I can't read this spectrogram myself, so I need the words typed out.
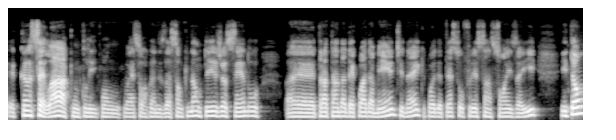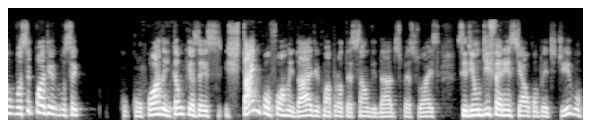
é, cancelar com, com, com, essa organização que não esteja sendo é, tratando adequadamente, né? Que pode até sofrer sanções aí. Então, você pode, você concorda então que às vezes estar em conformidade com a proteção de dados pessoais seria um diferencial competitivo?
